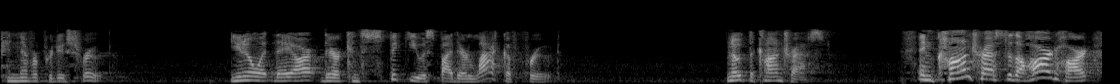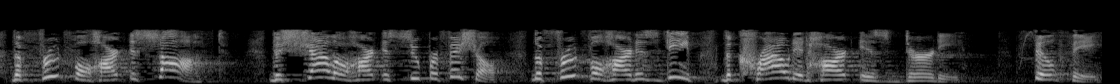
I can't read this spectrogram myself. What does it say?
can never produce fruit. You know what they are? They're conspicuous by their lack of fruit. Note the contrast. In contrast to the hard heart, the fruitful heart is soft. The shallow heart is superficial. The fruitful heart is deep. The crowded heart is dirty, filthy,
